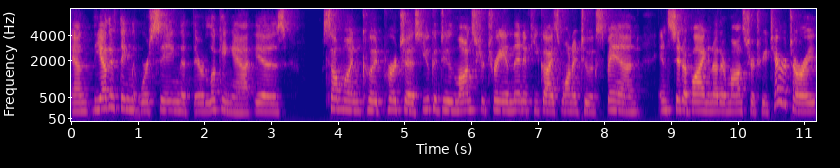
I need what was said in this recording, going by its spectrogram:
And the other thing that we're seeing that they're looking at is someone could purchase, you could do monster tree. And then if you guys wanted to expand, instead of buying another monster tree territory,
